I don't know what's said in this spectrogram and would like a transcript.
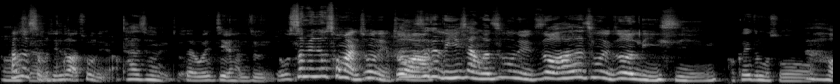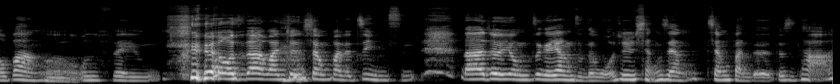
哦他是什么星座啊？处女啊。他是处女座，对，我就记得他是处女座。我身边就充满处女座啊他是，个理想的处女座，他是处女座的理型。我可以这么说。啊好棒哦！嗯我是废物，我是他完全相反的镜子。大家就用这个样子的我去想象，相反的就是他。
